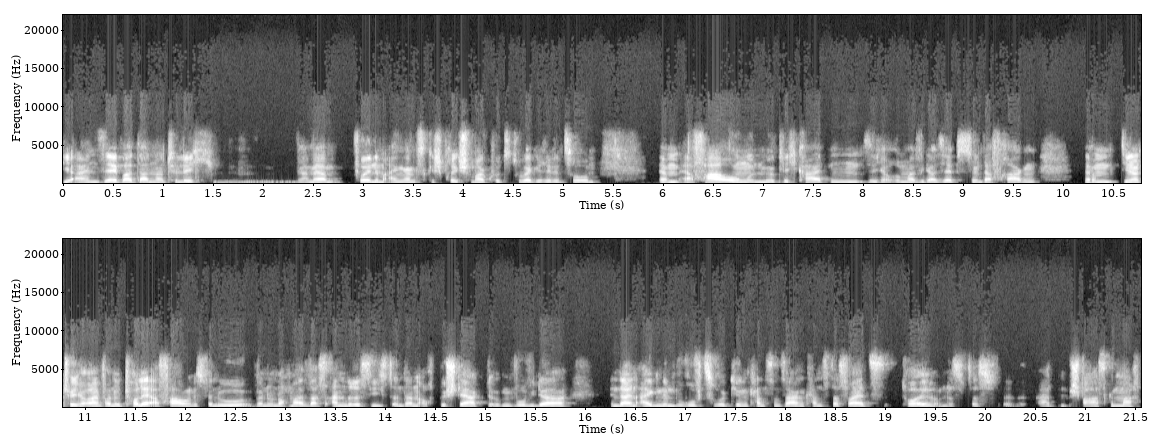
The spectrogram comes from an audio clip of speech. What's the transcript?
die einen selber dann natürlich, wir haben ja vorhin im Eingangsgespräch schon mal kurz drüber geredet, so ähm, Erfahrungen und Möglichkeiten, sich auch immer wieder selbst zu hinterfragen, ähm, die natürlich auch einfach eine tolle Erfahrung ist, wenn du, wenn du nochmal was anderes siehst und dann auch bestärkt irgendwo wieder in deinen eigenen Beruf zurückgehen kannst und sagen kannst, das war jetzt toll und das, das äh, hat Spaß gemacht.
